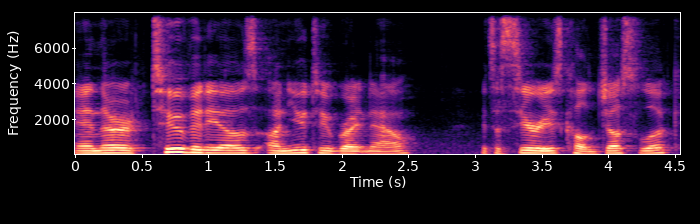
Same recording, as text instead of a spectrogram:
And there are two videos on YouTube right now. It's a series called Just Look.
